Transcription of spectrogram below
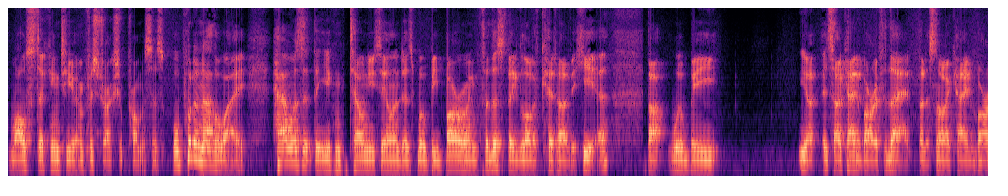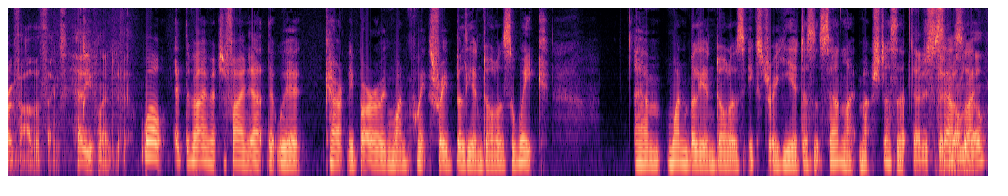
while sticking to your infrastructure promises? Or put another way, how is it that you can tell New Zealanders we'll be borrowing for this big lot of kit over here, but we'll be, you know, it's okay to borrow for that, but it's not okay to borrow for other things? How do you plan to do that? Well, at the moment, to find out that we're currently borrowing $1.3 billion a week. Um, $1 billion extra a year doesn't sound like much, does it? Now just stick Sounds it on the like- bill.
